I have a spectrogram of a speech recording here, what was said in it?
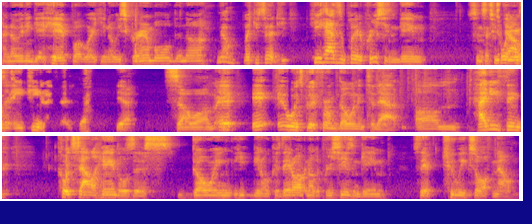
I know he didn't get hit, but like you know, he scrambled and uh, you know, like you said, he he hasn't played a preseason game since 2018. Yeah, yeah. So um, it, it it was good for him going into that. Um, how do you think Coach Saleh handles this going? You know, because they don't have another preseason game So they have two weeks off now.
